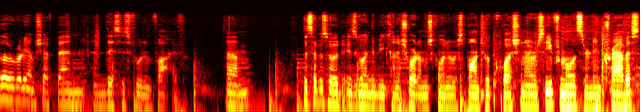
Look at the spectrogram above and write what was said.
Hello, everybody. I'm Chef Ben, and this is Food in Five. Um, this episode is going to be kind of short. I'm just going to respond to a question I received from a listener named Travis.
